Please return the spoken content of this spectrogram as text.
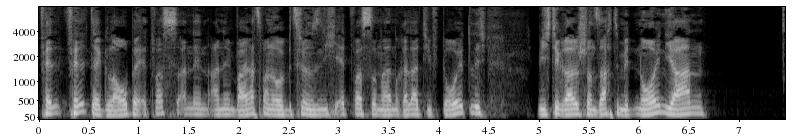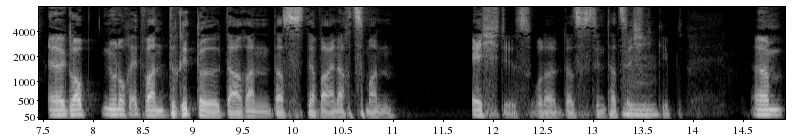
fällt, fällt der Glaube etwas an den, an den Weihnachtsmann, oder beziehungsweise nicht etwas, sondern relativ deutlich. Wie ich dir gerade schon sagte, mit neun Jahren äh, glaubt nur noch etwa ein Drittel daran, dass der Weihnachtsmann echt ist oder dass es den tatsächlich Mhm. gibt. Ähm,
